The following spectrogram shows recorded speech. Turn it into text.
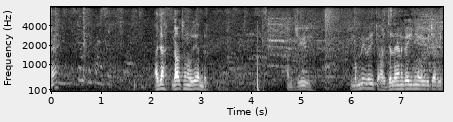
ਹੈ? ਆ ਜਾ, ਗੱਲ ਸੁਣੋ ਉਹਦੇ ਅੰਦਰ। ਹਾਂਜੀ, ਮੰਮੀ ਮੇਰੀ ਚਾਰਜ ਲੈਣ ਗਈ ਨਹੀਂ ਆਈ ਵਿਚਾਰੀ।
